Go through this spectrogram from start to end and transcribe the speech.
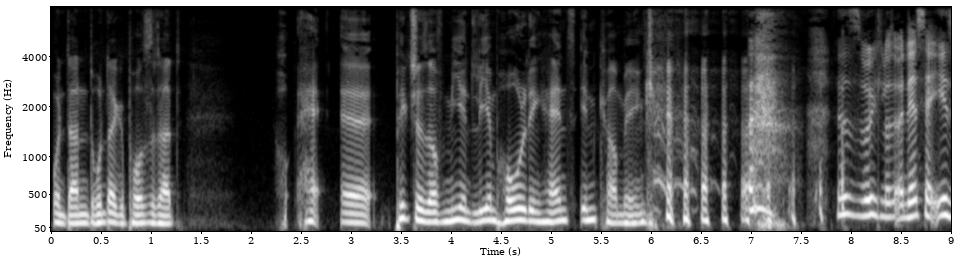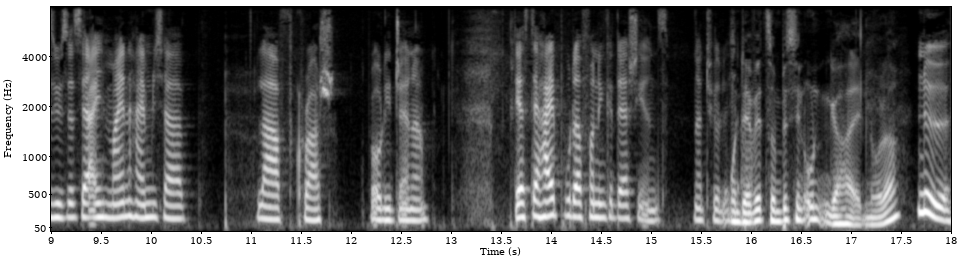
und dann drunter gepostet hat äh, Pictures of me and Liam holding hands incoming. Das ist wirklich lustig. Der ist ja eh süß. Das ist ja eigentlich mein heimlicher Love-Crush, Brody Jenner. Der ist der Halbbruder von den Kardashians, natürlich. Und der auch. wird so ein bisschen unten gehalten, oder? Nö,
